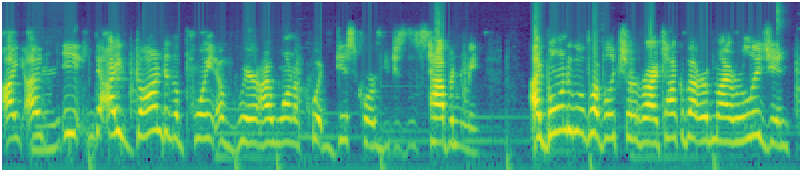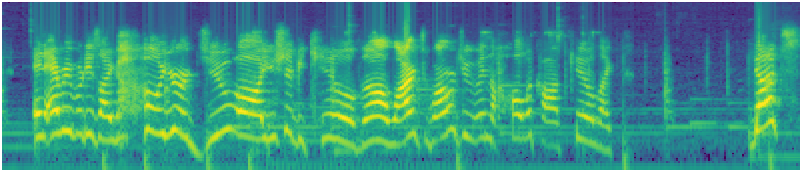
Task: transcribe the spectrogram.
I I Mhm. it, I've gone to the point of where I want to quit Discord because this happened to me. I go into a public server, I talk about my religion, and everybody's like, "Oh, you're a Jew. Oh, you should be killed. Oh, why aren't you, why weren't you in the Holocaust killed?" Like, that's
